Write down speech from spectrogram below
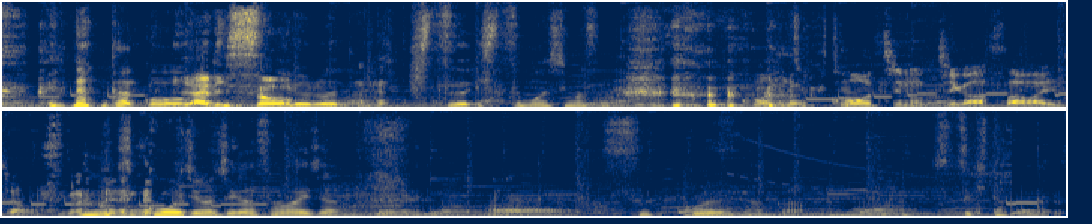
なんかこうやりそう。いろいろ質質問しますね。コーチの血が騒いじゃうんですようんね。コーチの血が騒いじゃってはい。すっごいなんかもうつつきたくなる。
